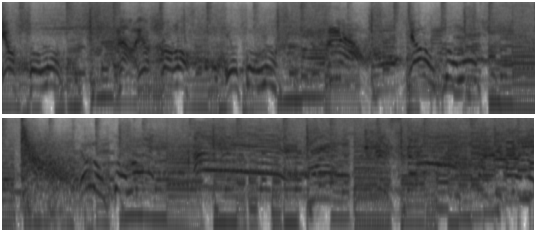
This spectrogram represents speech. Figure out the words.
Eu sou louco. Não, eu sou louco. Eu sou louco. Não, eu não sou louco. Eu não sou louco. Ei! Desgraça de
